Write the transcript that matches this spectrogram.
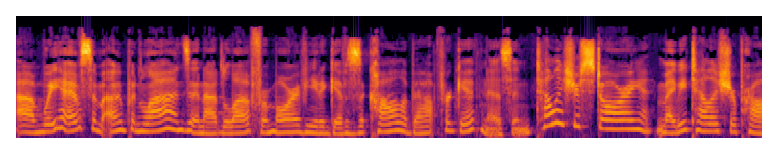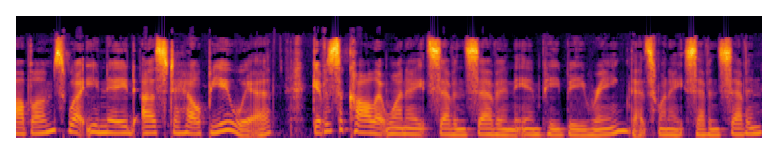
Um, we have some open lines, and I'd love for more of you to give us a call about forgiveness and tell us your story, and maybe tell us your problems, what you need us to help you with. Give us a call at 1 877 MPB Ring. That's 1 877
